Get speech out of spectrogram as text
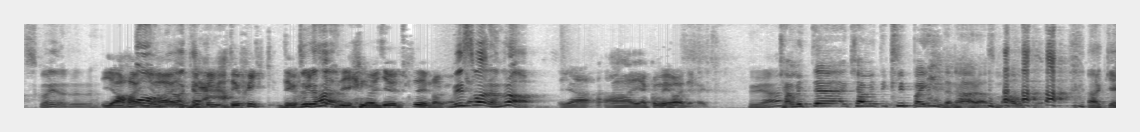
skojar du? Jag har, Om jag, jag du, skick, du, skick, du skickade ju någon ljudfil någon gång. Visst ja. var den bra? Ja, ja, jag kommer ihåg det faktiskt. Ja. Kan vi inte, kan vi inte klippa in den här då, som outro? Okej,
